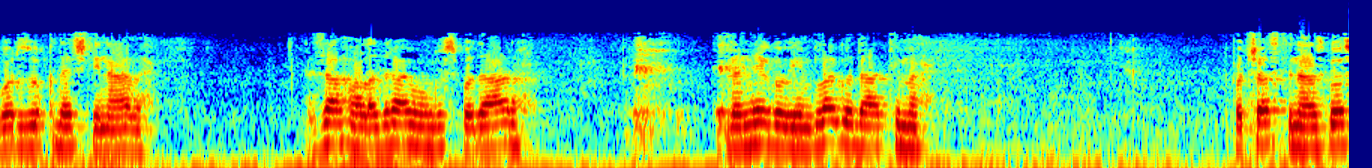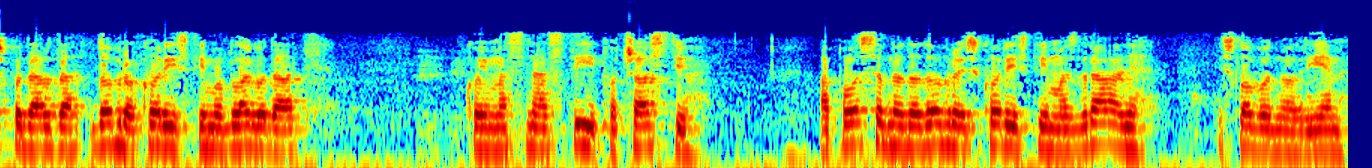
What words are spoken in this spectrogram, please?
وارزقنا اجتنابه. Zahvala dragom gospodaru. Na njegovim blagodatima. Počasti nas gospodar da dobro koristimo blagodati kojima si nas ti počastio, a posebno da dobro iskoristimo zdravlje i slobodno vrijeme.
